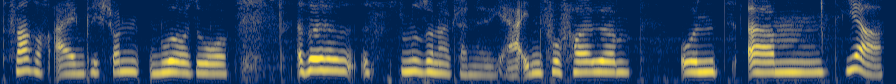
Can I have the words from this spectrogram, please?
das war es auch eigentlich schon. Nur so also es ist nur so eine kleine ja, Infofolge. Und ähm, ja,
